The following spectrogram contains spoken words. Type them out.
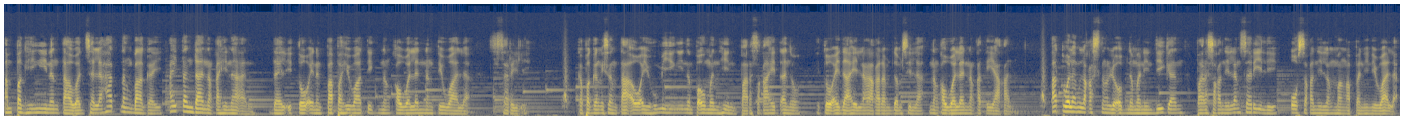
ang paghingi ng tawad sa lahat ng bagay ay tanda ng kahinaan dahil ito ay nagpapahiwatig ng kawalan ng tiwala sa sarili. Kapag ang isang tao ay humihingi ng paumanhin para sa kahit ano, ito ay dahil nakakaramdam sila ng kawalan ng katiyakan at walang lakas ng loob na manindigan para sa kanilang sarili o sa kanilang mga paniniwala.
